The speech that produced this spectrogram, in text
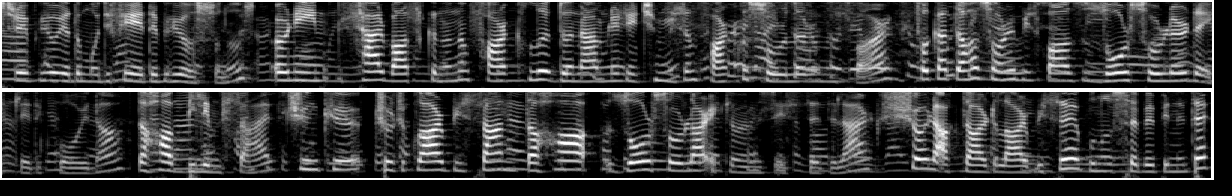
değiştirebiliyor ya da modifiye edebiliyorsunuz. Örneğin sel baskınının farklı dönemleri için bizim farklı sorularımız var. Fakat daha sonra biz bazı zor soruları da ekledik bu oyuna. Daha bilimsel. Çünkü çocuklar bizden daha zor sorular eklememizi istediler. Şöyle aktardılar bize bunun sebebini de.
